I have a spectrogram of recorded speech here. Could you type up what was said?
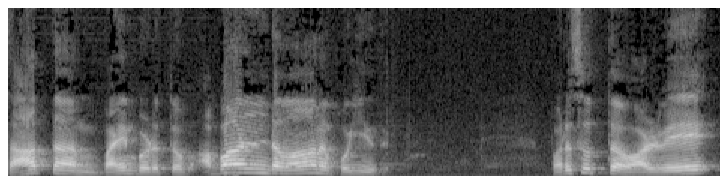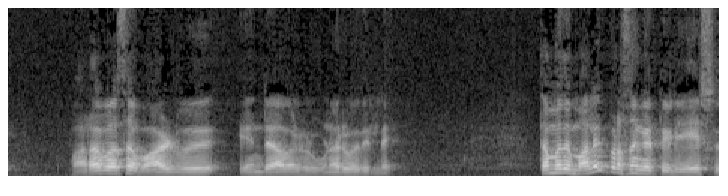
சாத்தான் பயன்படுத்தும் அபாண்டமான பொய் இது. பரிசுத்த வாழ்வே பரவச வாழ்வு என்று அவர்கள் உணர்வதில்லை. தமது மலைப்பிரசங்கத்தில் இயேசு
